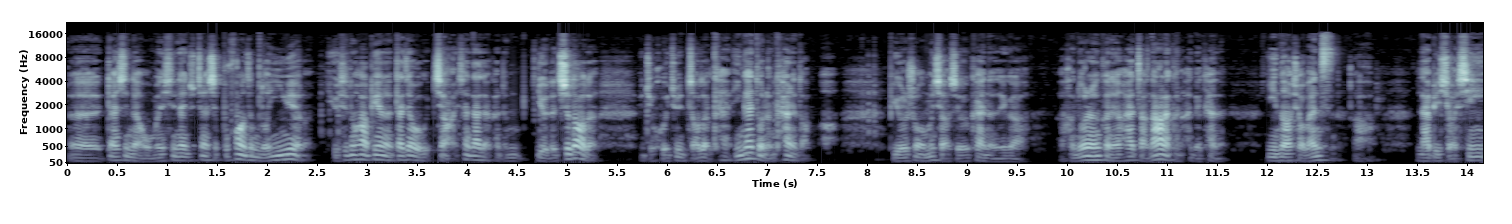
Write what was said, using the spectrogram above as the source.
呃，但是呢，我们现在就暂时不放这么多音乐了。有些动画片呢，大家我讲一下，大家可能有的知道的，就回去找找看，应该都能看得到啊。比如说我们小时候看的这个，很多人可能还长大了，可能还在看的《樱桃小丸子》啊，《蜡笔小新》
